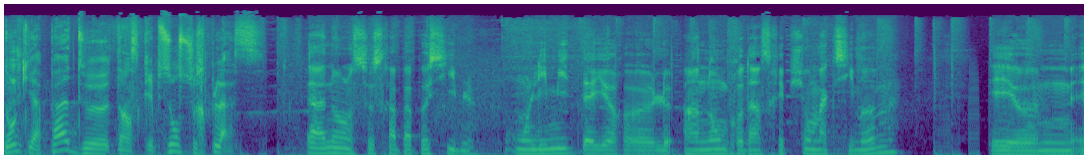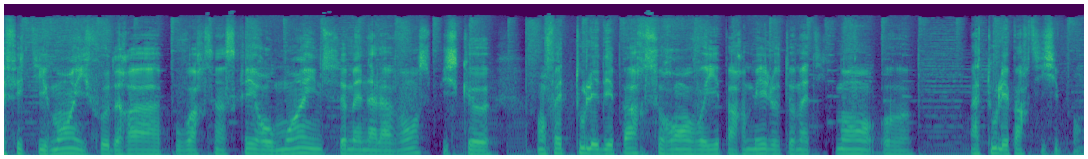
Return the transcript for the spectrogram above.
Donc il n'y a pas d'inscription sur place. Ah non, ce sera pas possible. On limite d'ailleurs euh, un nombre d'inscriptions maximum. Et euh, effectivement, il faudra pouvoir s'inscrire au moins une semaine à l'avance, puisque en fait tous les départs seront envoyés par mail automatiquement euh, à tous les participants.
